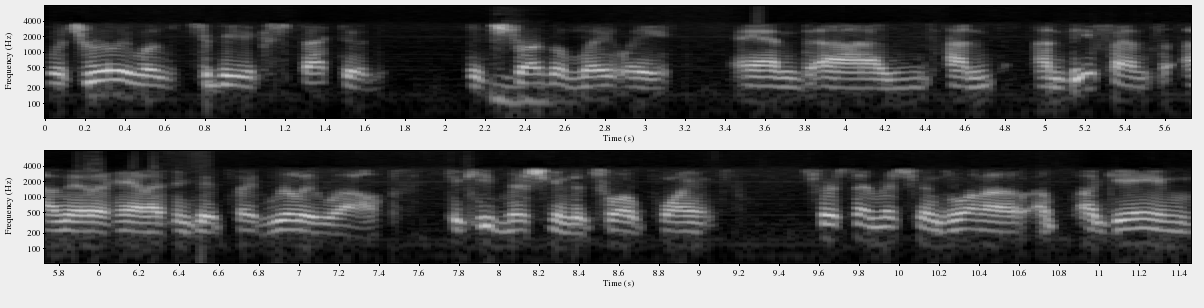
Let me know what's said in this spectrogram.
which really was to be expected. They've struggled lately, and uh, on on defense, on the other hand, I think they played really well to keep Michigan to 12 points. First time Michigan's won a, a, a game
